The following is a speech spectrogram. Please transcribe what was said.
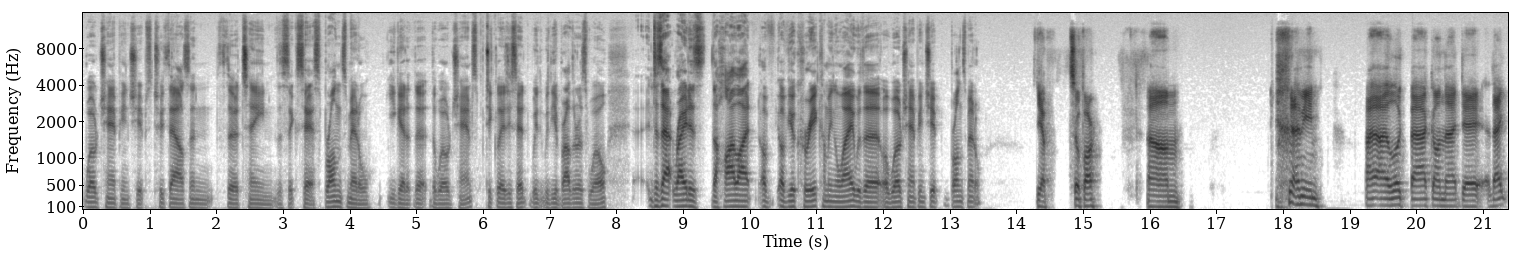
World Championships 2013, the success, bronze medal you get at the, the World Champs, particularly as you said with, with your brother as well. Does that rate as the highlight of, of your career coming away with a, a World Championship bronze medal? Yeah, so far. Um, I mean, I, I look back on that day. That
